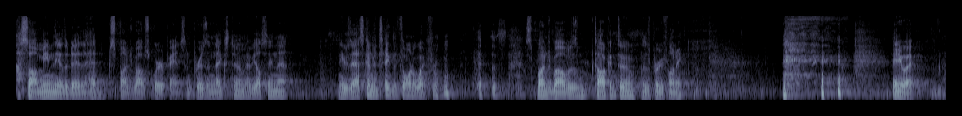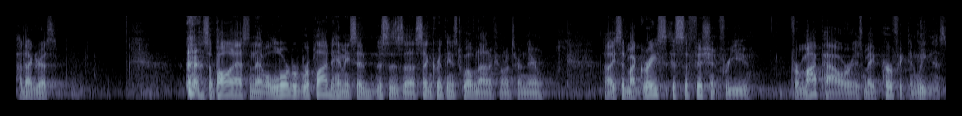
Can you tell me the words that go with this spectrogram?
I saw a meme the other day that had SpongeBob SquarePants in prison next to him. Have y'all seen that? And he was asking him to take the thorn away from him. SpongeBob was talking to him. It was pretty funny. anyway, I digress. so Paul had asked him that. Well, the Lord replied to him. He said, This is uh, 2 Corinthians 12 9, if you want to turn there. Uh, he said, My grace is sufficient for you, for my power is made perfect in weakness.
